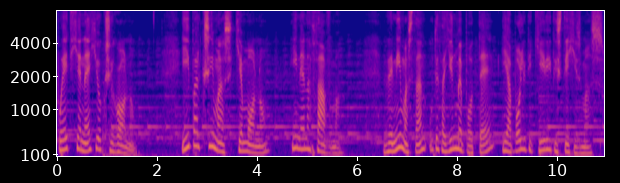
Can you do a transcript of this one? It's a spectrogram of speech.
που έτυχε να έχει οξυγόνο. Η ύπαρξή μας και μόνο είναι ένα θαύμα. Δεν ήμασταν ούτε θα γίνουμε ποτέ οι απόλυτοι κύριοι της τύχης μας.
